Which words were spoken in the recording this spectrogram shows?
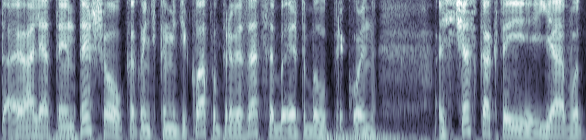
а-ля ТНТ шоу, какой-нибудь Club, импровизация, это было прикольно. А сейчас как-то я вот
